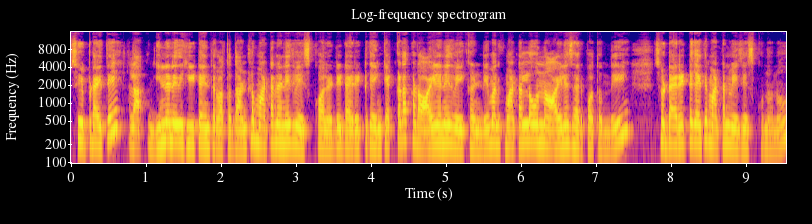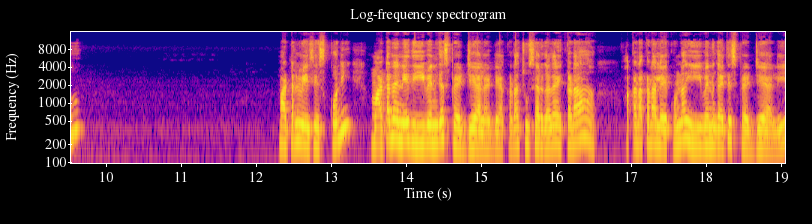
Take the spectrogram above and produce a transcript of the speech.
సో ఇప్పుడైతే అలా గిన్నె అనేది హీట్ అయిన తర్వాత దాంట్లో మటన్ అనేది వేసుకోవాలండి. డైరెక్ట్గా ఇంకెక్కడక్కడ ఆయిల్ అనేది వేయకండి. మనకి మటన్లో ఉన్న ఆయిలే సరిపోతుంది. సో డైరెక్ట్గా అయితే మటన్ వేసేసుకున్నాను. మటన్ వేసేసుకొని మటన్ అనేది ఈవెన్గా స్ప్రెడ్ చేయాలండి. అక్కడ చూసారు కదా ఎక్కడ అక్కడక్కడ లేకుండా ఈవెన్గా అయితే స్ప్రెడ్ చేయాలి.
